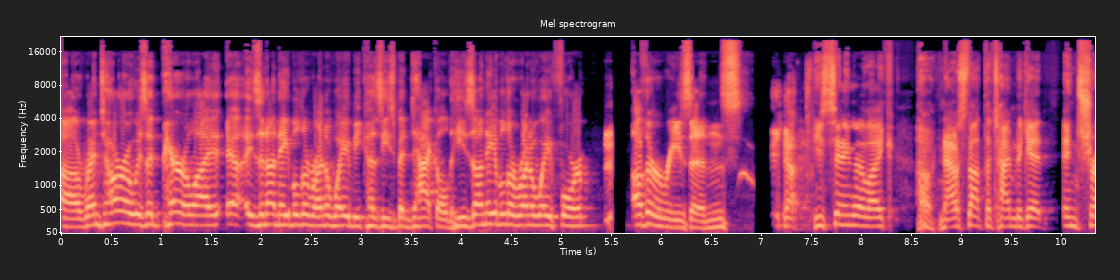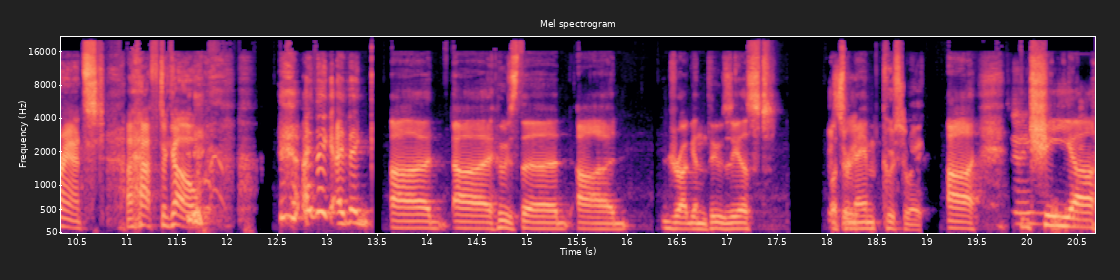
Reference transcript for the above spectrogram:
uh, Rentaro isn't paralyzed, uh, isn't unable to run away because he's been tackled. He's unable to run away for other reasons. Yeah. He's sitting there like, oh, now's not the time to get entranced. I have to go. I think I think uh uh who's the uh drug enthusiast? What's her name? Kusuri. Uh she uh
